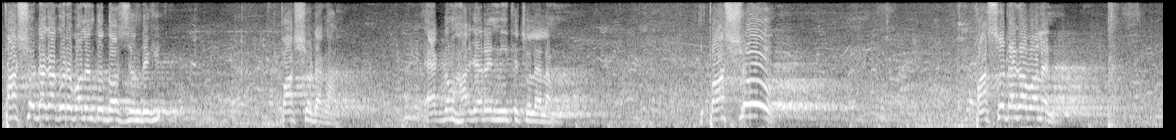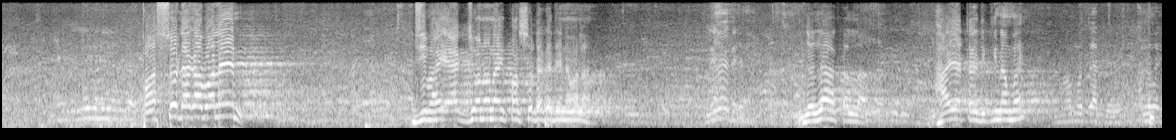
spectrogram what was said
পাঁচশো টাকা করে বলেন তো জন দেখি। পাঁচশো টাকা। একদম হাজারের নিচে চলে এলাম। পাঁচশো। পাঁচশো টাকা বলেন। পাঁচশো টাকা বলেন। জি ভাই একজনও নাই পাঁচশো টাকা দেনেওয়ালা জাজাক আল্লাহ হাজার টাকা কি নাম ভাই?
